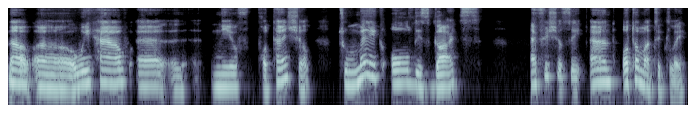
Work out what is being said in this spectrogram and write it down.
Now uh, we have a new potential to make all these guides efficiently and automatically.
